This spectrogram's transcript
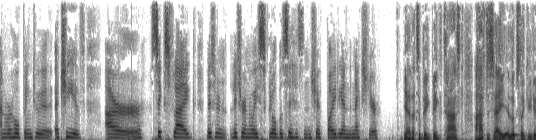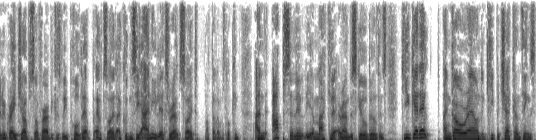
and we're hoping to achieve our six flag litter litter and waste global citizenship by the end of next year. Yeah, that's a big, big task. I have to say, it looks like you're doing a great job so far because we pulled up outside. I couldn't see any litter outside. Not that I was looking. And absolutely immaculate around the school buildings. Do you get out and go around and keep a check on things,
